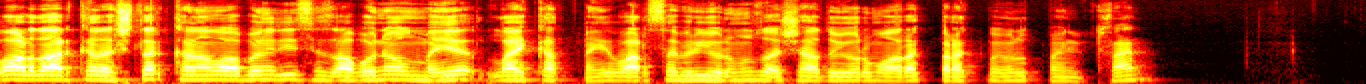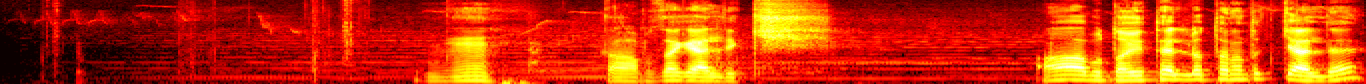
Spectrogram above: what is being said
Bu arada arkadaşlar kanala abone değilseniz abone olmayı, like atmayı, varsa bir yorumunuz aşağıda yorum olarak bırakmayı unutmayın lütfen. Hmm, dağımıza geldik. Aa bu dayı Tello tanıdık geldi.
